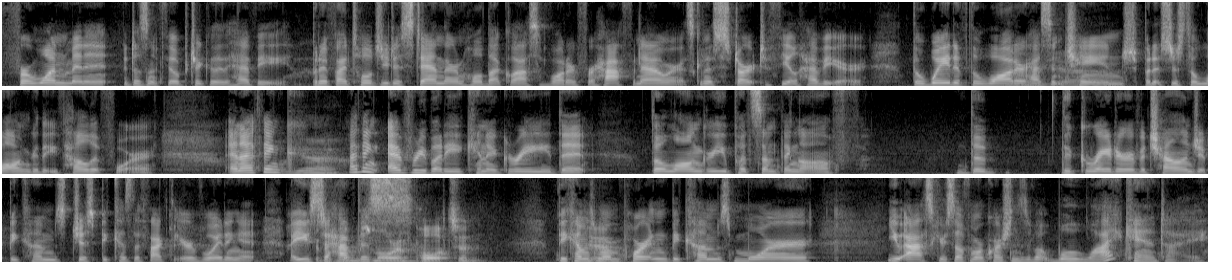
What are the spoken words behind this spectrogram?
for one minute, it doesn't feel particularly heavy. But if I told you to stand there and hold that glass of water for half an hour, it's going to start to feel heavier. The weight of the water Oh, hasn't yeah. changed, but it's just the longer that you've held it for. And I think Oh, yeah. I think everybody can agree that the longer you put something off, the the greater of a challenge it becomes just because the fact that you're avoiding it. I used It to have becomes this more important. becomes more important becomes more you ask yourself more questions about well why can't i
